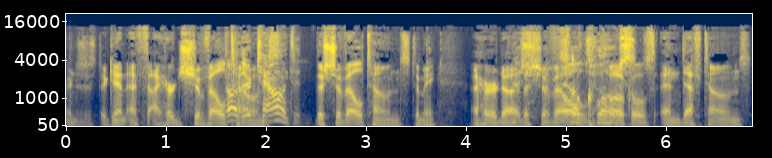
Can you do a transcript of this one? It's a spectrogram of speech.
And just again, I, I heard Chevelle No, tones. they're talented. The Chevelle tones to me. I heard uh, the Chevelle vocals and Deftones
